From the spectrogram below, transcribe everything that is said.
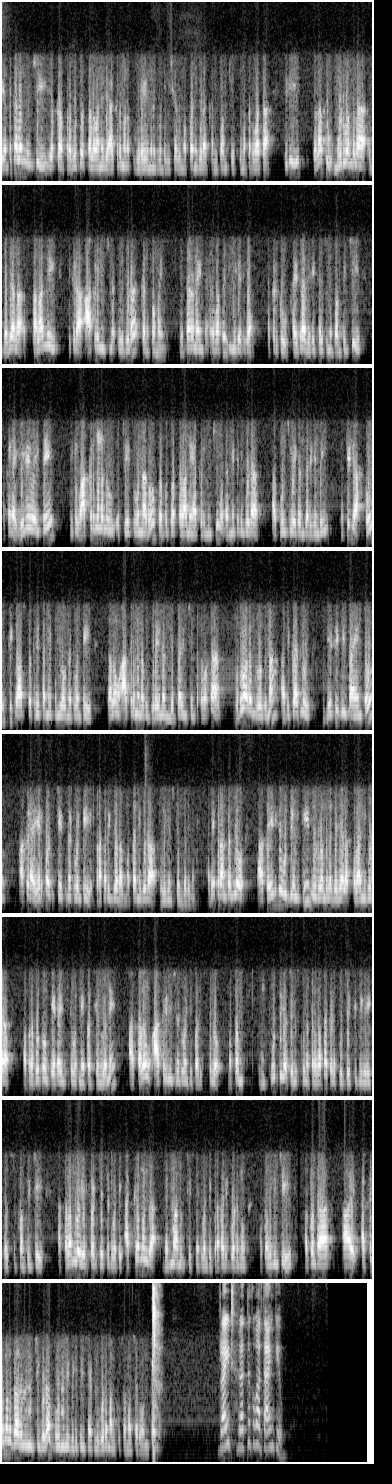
ఎంతకాలం నుంచి యొక్క ప్రభుత్వ స్థలం అనేది ఆక్రమణకు గురైందనేటువంటి విషయాలు మొత్తాన్ని కూడా కన్ఫర్మ్ చేసుకున్న తర్వాత ఇది దాదాపు మూడు వందల గజాల స్థలాన్ని ఇక్కడ ఆక్రమించినట్లు కూడా కన్ఫర్మ్ అయింది. నిర్ధారణ అయిన తర్వాత ఇమీడియట్గా అక్కడకు హైడ్రా వెహికల్స్ను పంపించి అక్కడ ఏవేవైతే ఇటు ఆక్రమణలు చేసి ఉన్నారో ప్రభుత్వ స్థలాన్ని ఆక్రమించి వాటన్నిటిని కూడా ఆ, కూల్చివేయడం జరిగింది. ముఖ్యంగా హోలిస్టిక్ ఆసుపత్రి సమీపంలో ఉన్నటువంటి స్థలం ఆక్రమణకు గురైనది నిర్ధారించిన తర్వాత బుధవారం రోజున అధికారులు జేసీబీ సాయంతో అక్కడ ఏర్పాటు చేసినటువంటి ప్రహరీ కూడా మొత్తాన్ని కూడా తొలగించడం జరిగింది. అదే ప్రాంతంలో ఆ సైనిక ఉద్యోగికి మూడు వందల గజాల స్థలాన్ని కూడా ఆ ప్రభుత్వం కేటాయించినటువంటి నేపథ్యంలోనే ఆ స్థలం ఆక్రమించినటువంటి పరిస్థితుల్లో మొత్తం పూర్తిగా తెలుసుకున్న తర్వాత అక్కడకు జేసీబీ వెహికల్స్ పంపించి ఆ స్థలంలో ఏర్పాటు చేసినటువంటి అక్రమంగా నిర్మాణం చేసినటువంటి ప్రహరీ గోడను తొలగించి కొంత ఆ ఆక్రమణదారుల నుంచి కూడా భూమిని విడిపించినట్లు కూడా మనకు సమాచారం ఉంటుంది. Right Ratnakumar thank you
